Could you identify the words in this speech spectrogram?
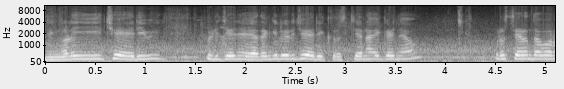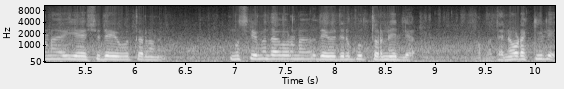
നിങ്ങൾ ഈ ചേരി പിടിച്ചു കഴിഞ്ഞാൽ ഏതെങ്കിലും ഒരു ചേരി ക്രിസ്ത്യൻ ആയിക്കഴിഞ്ഞാൽ ക്രിസ്ത്യൻ എന്താ പറയുന്നത് യേശു ദൈവപുത്രനാണ്. മുസ്ലിം എന്താ പറയുന്നത് ദൈവത്തിന് പുത്രനില്ല. അപ്പോൾ തന്നെ ഉടക്കിയില്ലേ?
